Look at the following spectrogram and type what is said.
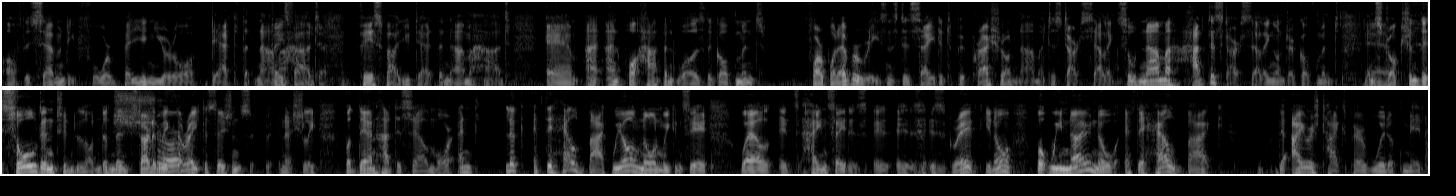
of the 74 billion euro euro of debt that NAMA face had, value face value debt that NAMA had. Um, and, and what happened was the government for whatever reasons, decided to put pressure on NAMA to start selling. So NAMA had to start selling under government yeah. instruction. They sold into London. They started sure. to make the right decisions initially, but then had to sell more. And look, if they held back, we all know and we can say, well, it's hindsight is, is, is great, you know. But we now know if they held back the Irish taxpayer would have made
